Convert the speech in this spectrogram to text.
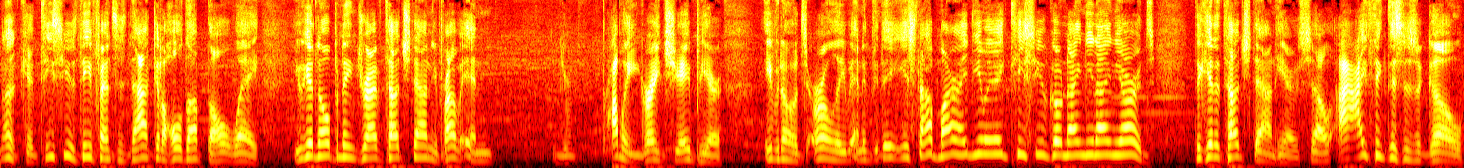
look. TCU's defense is not going to hold up the whole way. You get an opening drive touchdown. You probably and you're probably in great shape here, even though it's early. And if you stop Murray, you make TCU go 99 yards to get a touchdown here. So I think this is a go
